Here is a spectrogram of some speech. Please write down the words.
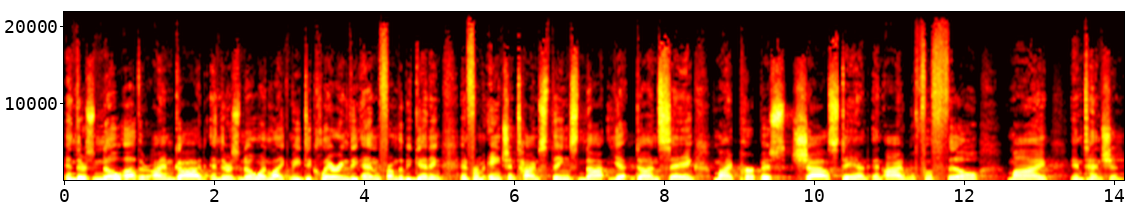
and there's no other. I am God, and there's no one like me, declaring the end from the beginning and from ancient times things not yet done, saying, My purpose shall stand, and I will fulfill my intention.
